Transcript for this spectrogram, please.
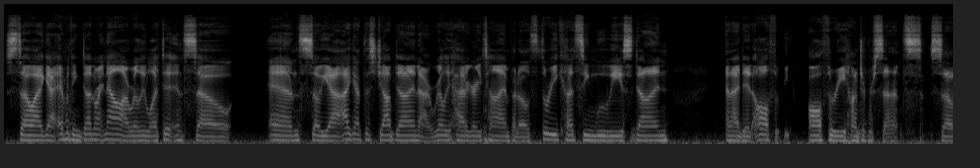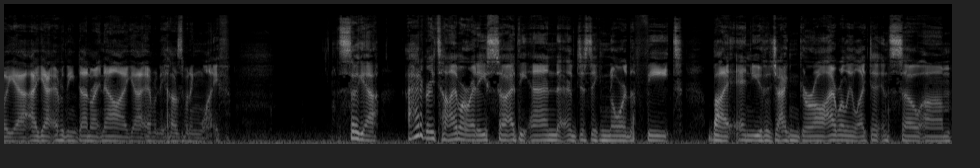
so I got everything done right now, I really liked it, and so, and so yeah, I got this job done, I really had a great time, but those three cutscene movies done, and I did all three, all three hundred percent. So yeah, I got everything done right now, I got everything husband and wife. So yeah, I had a great time already, so at the end, I just ignore the feet, by An Yu the Dragon Girl. I really liked it, and so um,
